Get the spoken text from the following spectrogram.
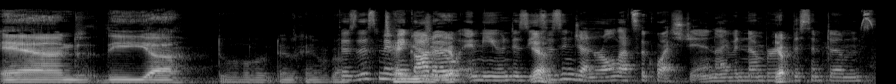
And the. Uh, Does this 10 mimic ago, yep. autoimmune diseases in general? That's the question. I have a number Yep. of the symptoms.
